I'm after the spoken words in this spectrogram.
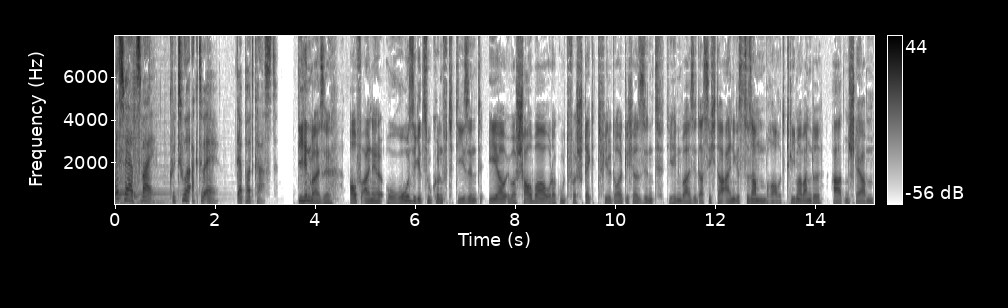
SWR 2, Kultur aktuell, der Podcast. Die Hinweise auf eine rosige Zukunft, die sind eher überschaubar oder gut versteckt. Viel deutlicher sind die Hinweise, dass sich da einiges zusammenbraut. Klimawandel, Artensterben,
